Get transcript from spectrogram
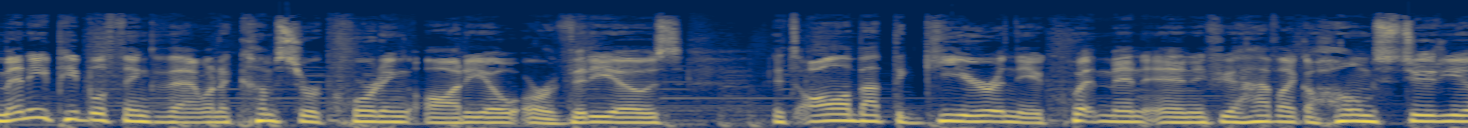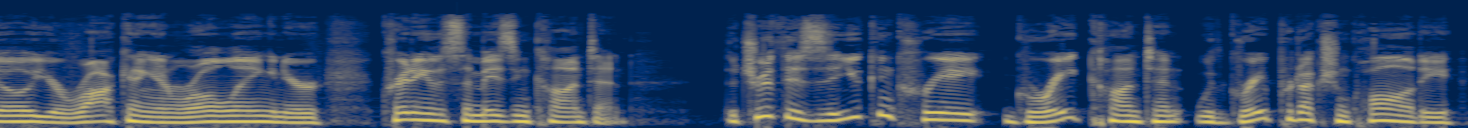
Many people think that when it comes to recording audio or videos, it's all about the gear and the equipment. And if you have like a home studio, you're rocking and rolling and you're creating this amazing content. The truth is that you can create great content with great production quality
